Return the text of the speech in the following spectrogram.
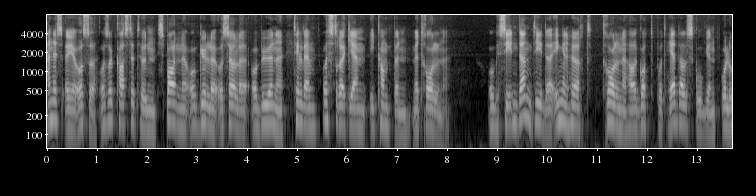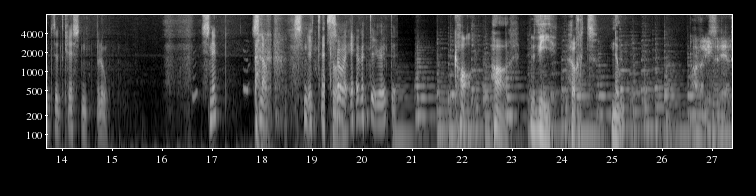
hennes øye også, og så kastet hun spanene og gullet og sølvet og buene til dem og strøk hjem i kampen med trollene. Og siden den tid har ingen hørt trollene har gått på Hedalsskogen og luktet kristent blod. Snipp, snapp, snutt. Så er eventyr ute. Hva Har vi hørt? nå? Analysedel.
